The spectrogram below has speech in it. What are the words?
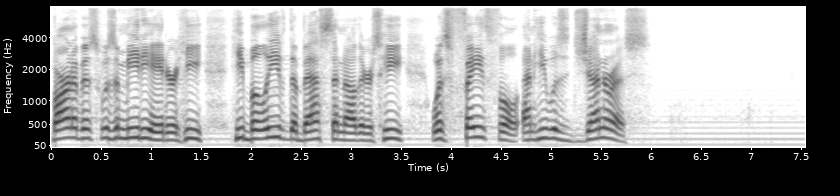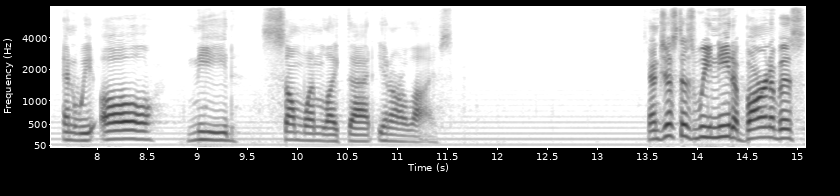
Barnabas was a mediator. He, he believed the best in others. He was faithful and he was generous. And we all need someone like that in our lives. And just as we need a Barnabas,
